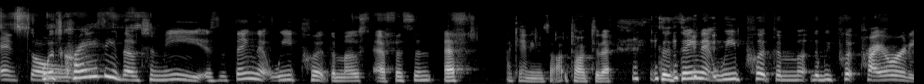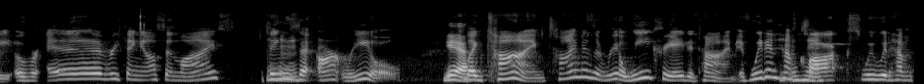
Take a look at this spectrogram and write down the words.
And so what's crazy though to me is the thing that we put the most emphasis F I can't even talk, talk today. The thing that we put the that we put priority over everything else in life, things mm-hmm. that aren't real. Yeah. Like time. Time isn't real. We created time. If we didn't have mm-hmm. clocks, we would have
